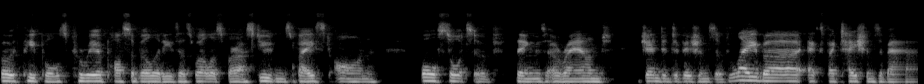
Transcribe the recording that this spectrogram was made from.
both people's career possibilities as well as for our students based on all sorts of things around gender divisions of labor, expectations about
